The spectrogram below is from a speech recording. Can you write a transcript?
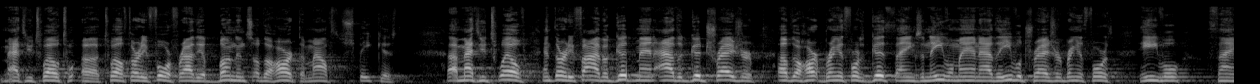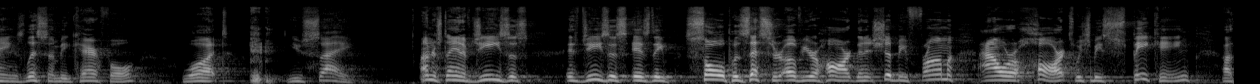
Matthew 12, uh, 12 34, for out of the abundance of the heart the mouth speaketh. Uh, Matthew 12 and 35, a good man out of the good treasure of the heart bringeth forth good things, an evil man out of the evil treasure bringeth forth evil things. Listen, be careful what you say. Understand if Jesus if Jesus is the sole possessor of your heart, then it should be from our hearts. We should be speaking uh,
